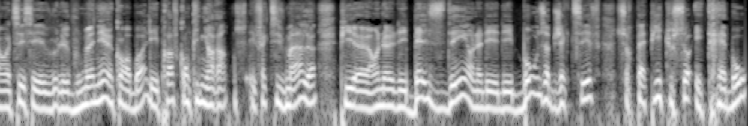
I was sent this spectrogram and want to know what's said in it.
on- vous menez un combat, les profs contre l'ignorance, effectivement. Là, puis euh, on a des belles idées, on a des, beaux objectifs sur papier, tout ça est très beau.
